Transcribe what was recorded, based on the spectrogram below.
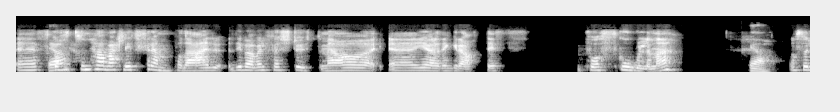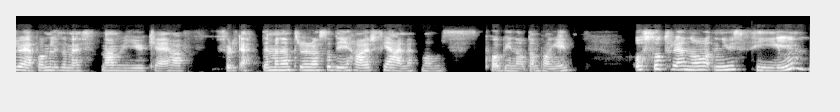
Eh, Skottland har vært litt frempå der. De var vel først ute med å eh, gjøre det gratis på skolene. Ja. Og så lurer jeg på om liksom resten av UK har fulgt etter. Men jeg tror også de har fjernet moms på bind og tamponger. Og så tror jeg nå New Zealand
